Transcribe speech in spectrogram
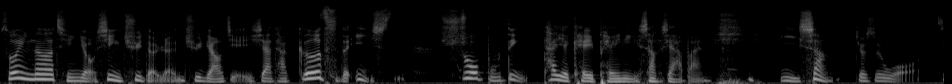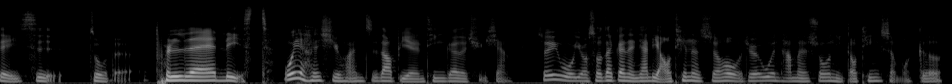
所以呢，请有兴趣的人去了解一下他歌词的意思，说不定他也可以陪你上下班。以上就是我这一次做的 playlist。我也很喜欢知道别人听歌的取向，所以我有时候在跟人家聊天的时候，我就会问他们说：“你都听什么歌？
